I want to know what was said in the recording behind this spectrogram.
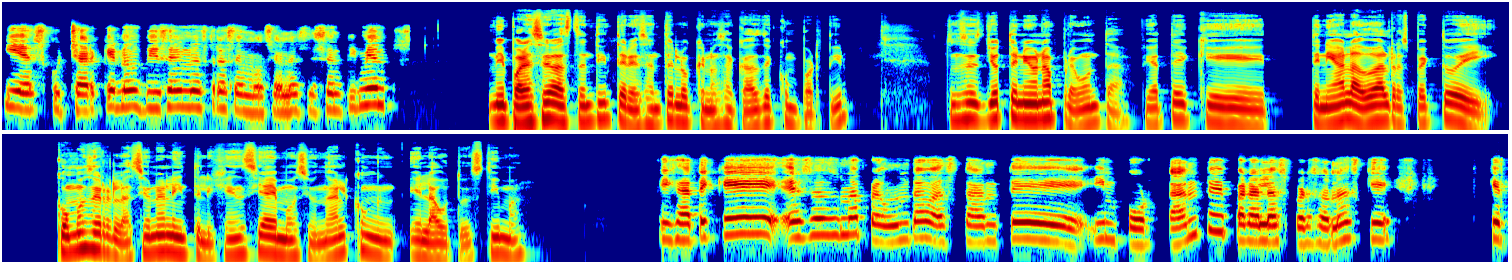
y escuchar qué nos dicen nuestras emociones y sentimientos. Me parece bastante interesante lo que nos acabas de compartir. Entonces yo tenía una pregunta. Fíjate que tenía la duda al respecto de cómo se relaciona la inteligencia emocional con el autoestima. Fíjate que esa es una pregunta bastante importante para las personas que, que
